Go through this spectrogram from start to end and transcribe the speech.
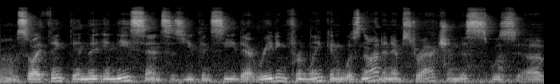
Um, so I think in, the, in these senses you can see that reading for Lincoln was not an abstraction. This was uh,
